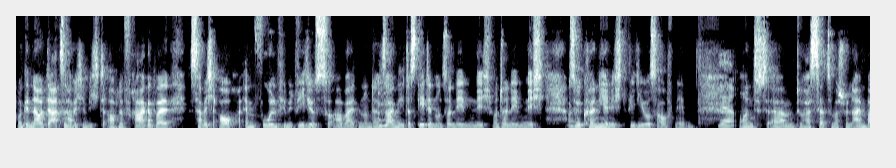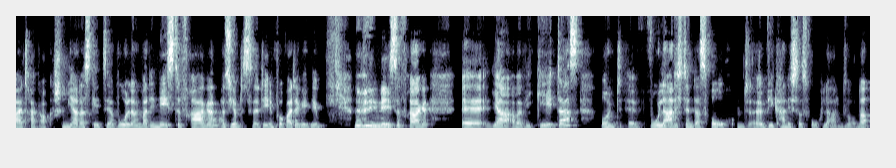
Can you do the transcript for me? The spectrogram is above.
und genau dazu habe ich nämlich auch eine Frage, weil das habe ich auch empfohlen, viel mit Videos zu arbeiten und dann mhm. sagen die, das geht in Unternehmen nicht, Unternehmen nicht. Also mhm. wir können hier nicht Videos aufnehmen. Ja. Und ähm, du hast ja zum Beispiel in einem Beitrag auch geschrieben, ja, das geht sehr wohl. Dann war die nächste Frage, also ich habe das die Info weitergegeben, dann war die nächste Frage, äh, ja, aber wie geht das? Und äh, wo lade ich denn das hoch? Und äh, wie kann ich das hochladen? So, ne?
